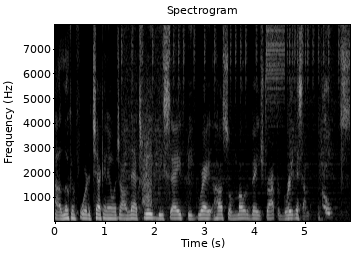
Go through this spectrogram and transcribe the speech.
uh, looking forward to checking in with y'all next week. Be safe, be great, hustle, motivate, strive for greatness. I'm out.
